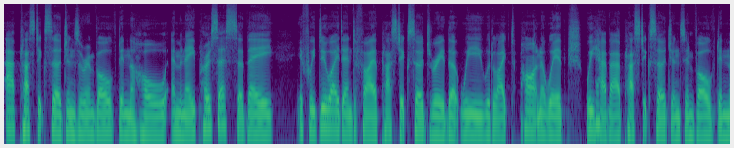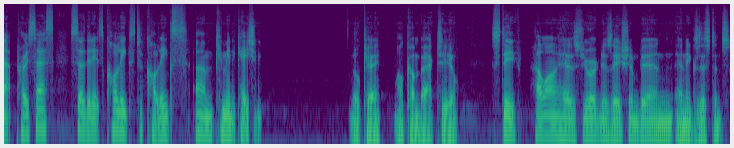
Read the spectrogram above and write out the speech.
Our plastic surgeons are involved in the whole M&A process. So they, if we do identify a plastic surgery that we would like to partner with, we have our plastic surgeons involved in that process so that it's colleagues to colleagues um, communication. Okay, I'll come back to you. Steve, how long has your organization been in existence?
